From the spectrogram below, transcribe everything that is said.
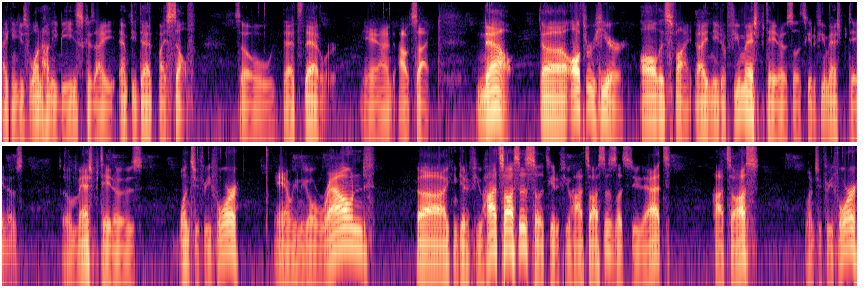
I can use one honeybees because I emptied that myself. So that's that order. And outside. Now, uh, all through here, all is fine. I need a few mashed potatoes, so let's get a few mashed potatoes. So mashed potatoes, one, two, three, four. And we're going to go around. Uh, I can get a few hot sauces. So let's get a few hot sauces. Let's do that. Hot sauce. One, two, three, four.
